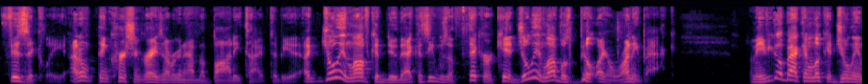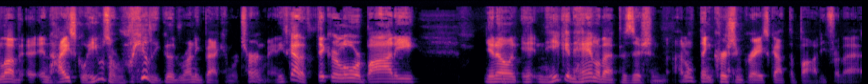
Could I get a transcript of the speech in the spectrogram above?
physically. I don't think Christian Gray is ever going to have the body type to be that. Like Julian Love could do that because he was a thicker kid. Julian Love was built like a running back. I mean, if you go back and look at Julian Love uh, in high school, he was a really good running back in return, man. He's got a thicker lower body, you know, and, and he can handle that position. I don't think Christian Gray's got the body for that.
